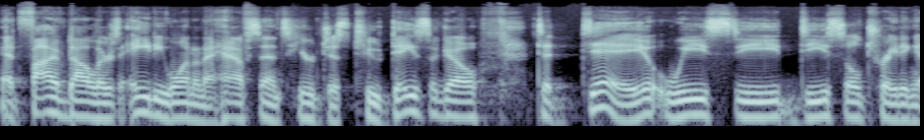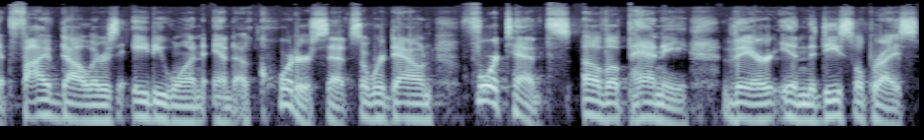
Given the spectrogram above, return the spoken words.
at $5.80 81 and a half cents here just two days ago. Today, we see diesel trading at $5.81 and a quarter cent. So we're down four tenths of a penny there in the diesel price.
